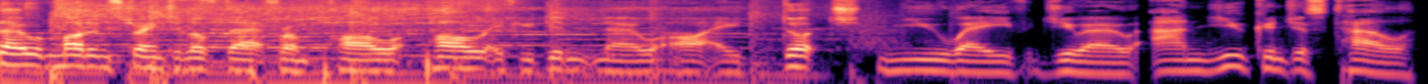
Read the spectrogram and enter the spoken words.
So, Modern Stranger Love there from Pol. Pol, if you didn't know, are a Dutch new wave duo, and you can just tell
